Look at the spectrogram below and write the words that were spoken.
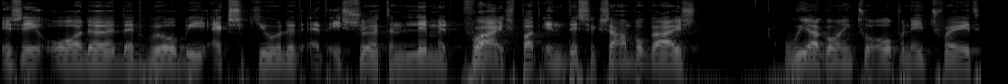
is a order that will be executed at a certain limit price. But in this example guys, we are going to open a trade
